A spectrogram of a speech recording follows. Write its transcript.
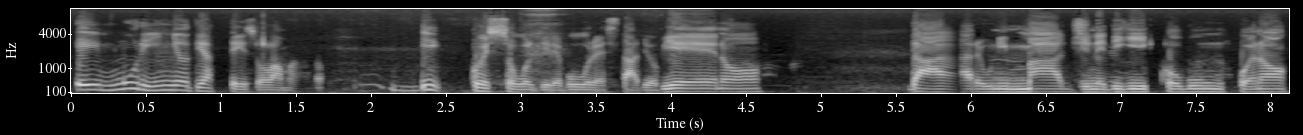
e Murigno ti ha teso la mano. E questo vuol dire pure stadio pieno, dare un'immagine di chi comunque no,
